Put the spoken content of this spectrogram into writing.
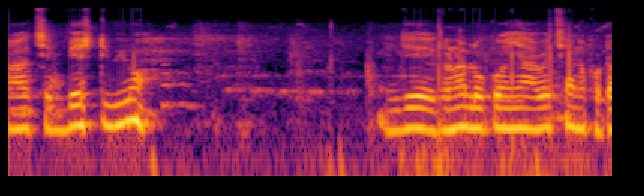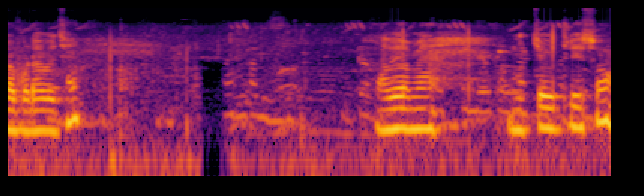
આ છે બેસ્ટ વ્યૂ જે ઘણા લોકો અહીંયા આવે છે અને ફોટા પડાવે છે. હવે અમે નીચે ઉતરીશું.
